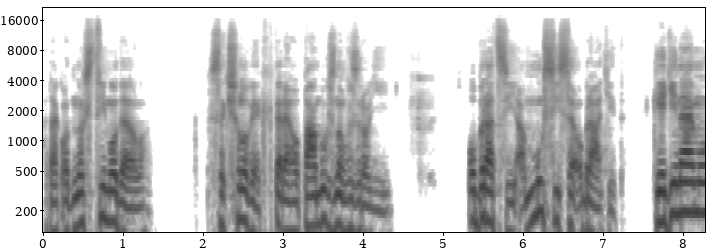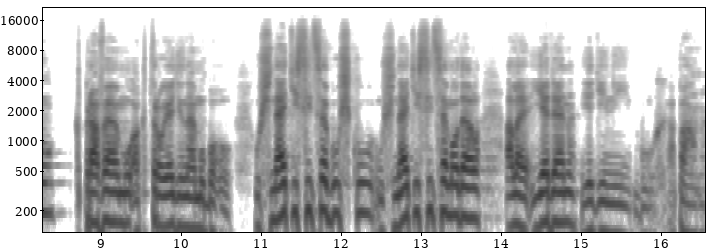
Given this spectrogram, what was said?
A tak od množství model se člověk, kterého pán Bůh znovu zrodí, obrací a musí se obrátit k jedinému, k pravému a k trojedinému Bohu. Už ne tisíce bůžků, už ne tisíce model, ale jeden jediný Bůh a pán.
